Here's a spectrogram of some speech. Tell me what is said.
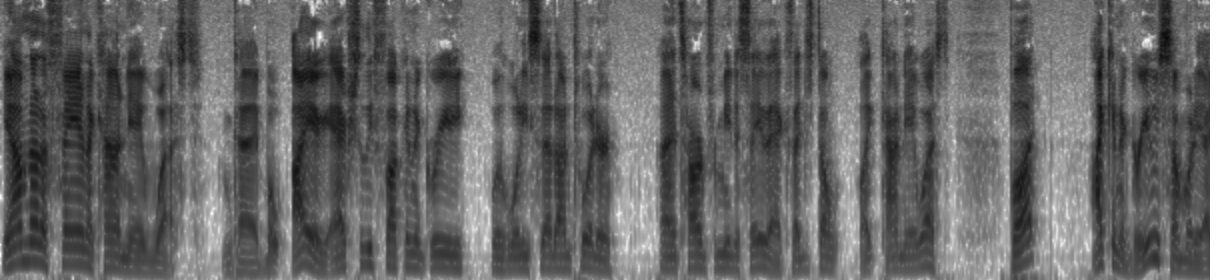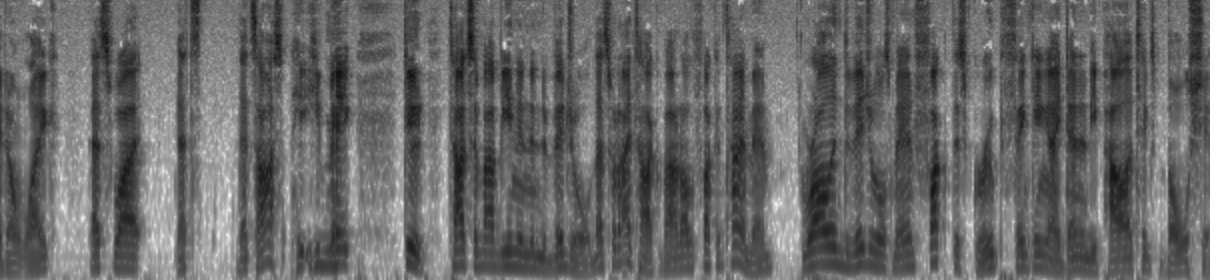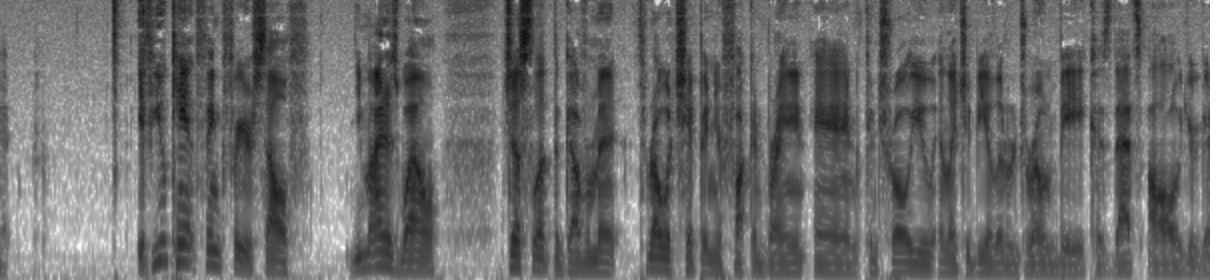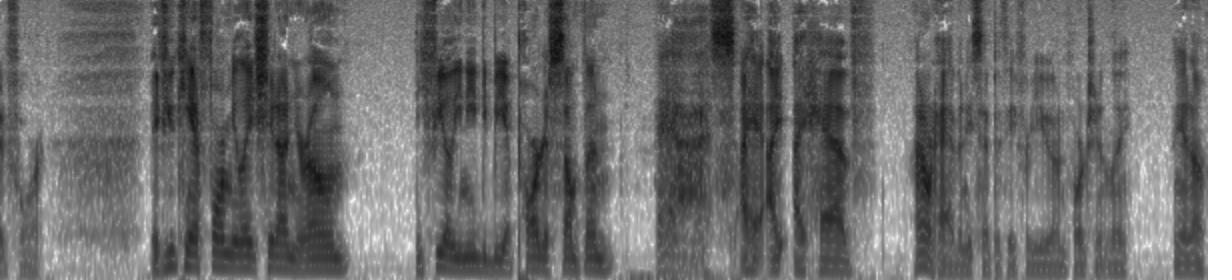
Yeah, I'm not a fan of Kanye West, okay, but I actually fucking agree with what he said on Twitter. And it's hard for me to say that because I just don't like Kanye West. But I can agree with somebody I don't like. That's what that's that's awesome. He he make dude talks about being an individual. That's what I talk about all the fucking time, man. We're all individuals, man. Fuck this group thinking identity politics bullshit. If you can't think for yourself, you might as well just let the government throw a chip in your fucking brain and control you and let you be a little drone bee because that's all you're good for. If you can't formulate shit on your own, you feel you need to be a part of something, yes, I, I, I have, I don't have any sympathy for you, unfortunately, you know?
